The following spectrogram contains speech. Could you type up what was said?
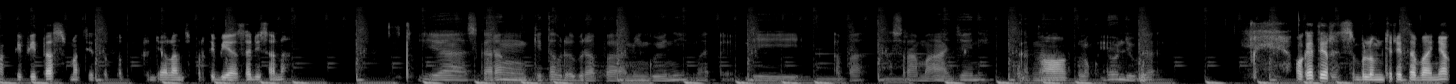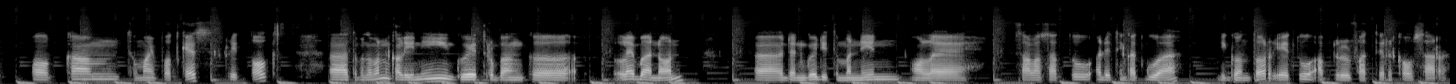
aktivitas masih tetap berjalan seperti biasa di sana? Iya, sekarang kita udah berapa minggu ini di apa asrama aja ini karena okay. lockdown juga. Oke Tir, sebelum cerita banyak, welcome to my podcast, Read Talk. Uh, teman-teman, kali ini gue terbang ke Lebanon uh, dan gue ditemenin oleh salah satu adik tingkat gue di Gontor, yaitu Abdul Fatir Kausar.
